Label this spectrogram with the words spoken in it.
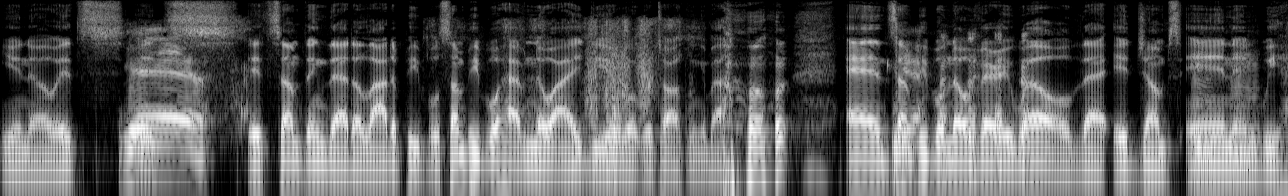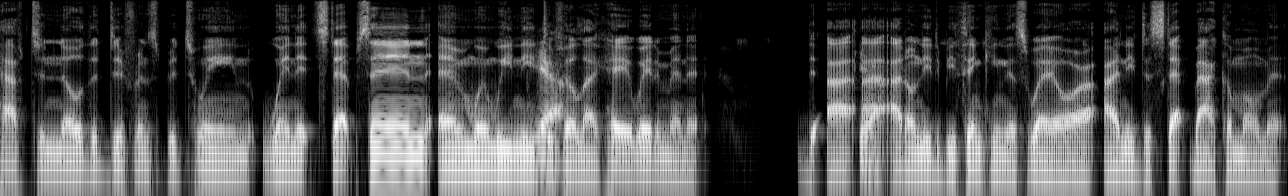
You know, it's yes. it's it's something that a lot of people, some people have no idea what we're talking about, and some yeah. people know very well that it jumps in, mm-hmm. and we have to know the difference between when it steps in and when we need yeah. to feel like, hey, wait a minute. I, yeah. I, I, don't need to be thinking this way, or I need to step back a moment.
